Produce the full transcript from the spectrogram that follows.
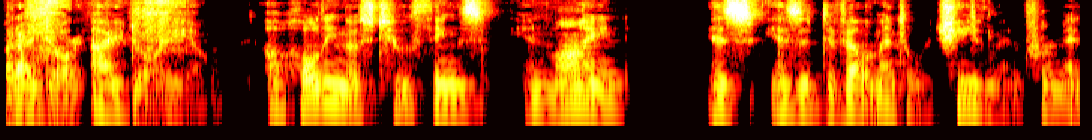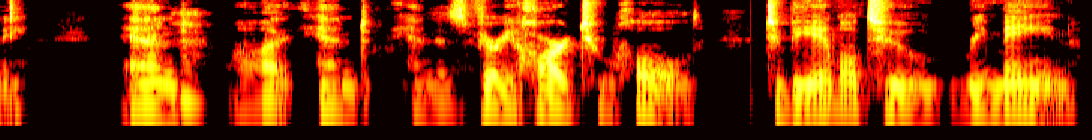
but I adore, I adore you. Uh, holding those two things in mind is is a developmental achievement for many, and mm. uh, and and is very hard to hold. To be able to remain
